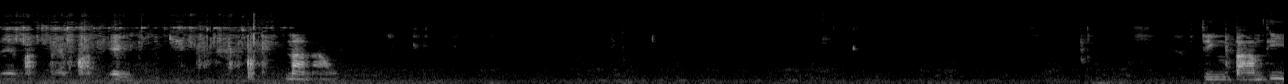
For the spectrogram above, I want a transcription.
ไม่ได้ปากแตกปากแห้งหน้าหนาวจริงตามที่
